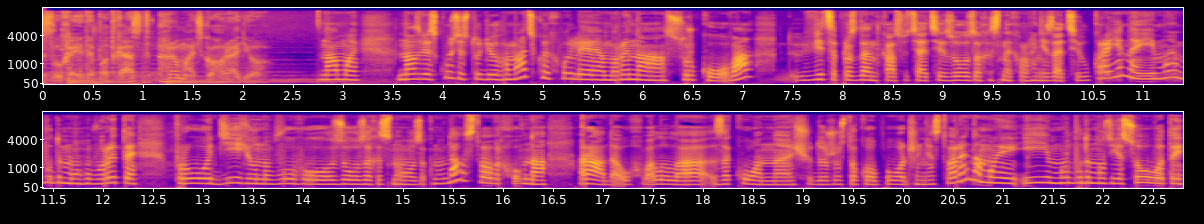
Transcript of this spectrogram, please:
Ви слухаєте подкаст громадського радіо. З нами на зв'язку зі студією громадської хвилі Марина Суркова, віце-президентка Асоціації зоозахисних організацій України. І ми будемо говорити про дію нового зоозахисного законодавства. Верховна Рада ухвалила закон щодо жорстокого поводження з тваринами, і ми будемо з'ясовувати,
